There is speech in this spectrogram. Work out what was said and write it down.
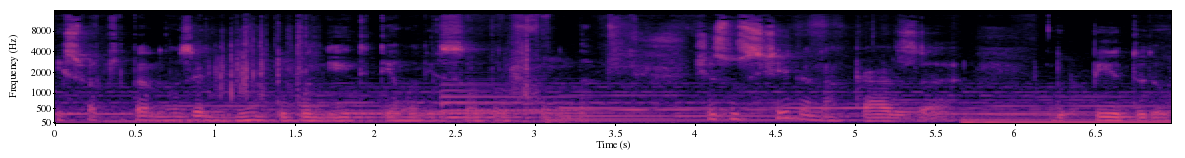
Isso aqui para nós é muito bonito e tem uma lição profunda. Jesus chega na casa do Pedro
